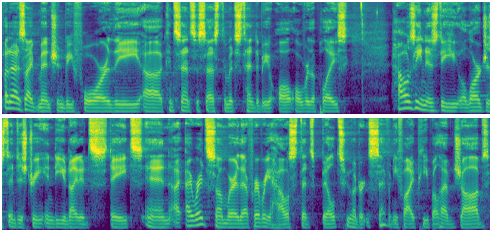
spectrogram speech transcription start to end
But as I've mentioned before, the uh, consensus estimates tend to be all over the place. Housing is the largest industry in the United States. And I, I, read somewhere that for every house that's built, 275 people have jobs.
